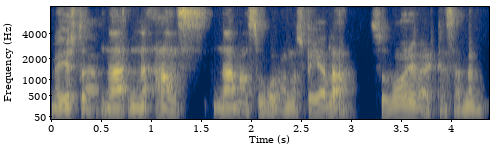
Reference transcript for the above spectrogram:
Men just att när, när, hans, när man såg honom spela så var det verkligen så här, men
